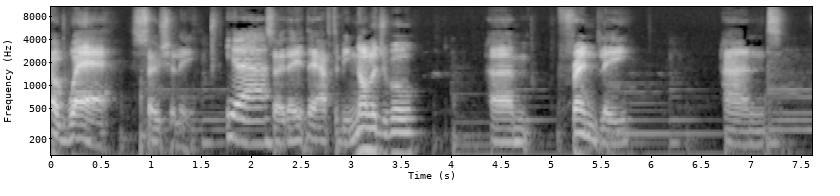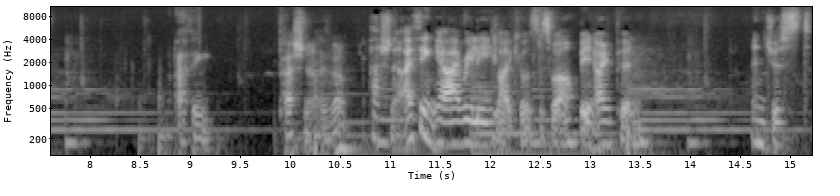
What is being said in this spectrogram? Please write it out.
aware socially. yeah, So they, they have to be knowledgeable, um, friendly, and I think passionate as well. passionate. I think yeah, I really like yours as well. Being open and just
